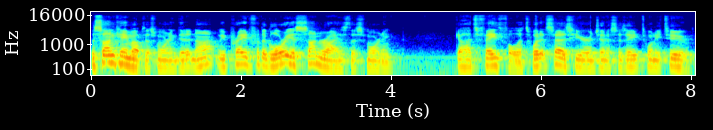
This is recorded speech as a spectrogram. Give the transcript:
The sun came up this morning, did it not? We prayed for the glorious sunrise this morning. God's faithful. That's what it says here in Genesis 8:22.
